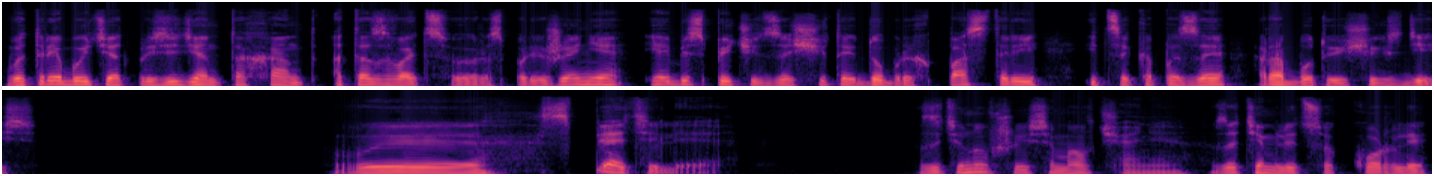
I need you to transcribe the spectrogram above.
Вы требуете от президента Хант отозвать свое распоряжение и обеспечить защитой добрых пастырей и ЦКПЗ, работающих здесь. «Вы спятили». Затянувшееся молчание. Затем лицо Корли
